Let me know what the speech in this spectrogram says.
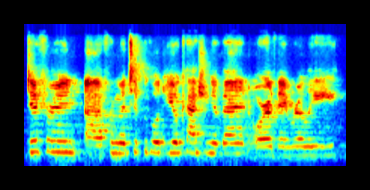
different uh, from a typical geocaching event, or are they really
